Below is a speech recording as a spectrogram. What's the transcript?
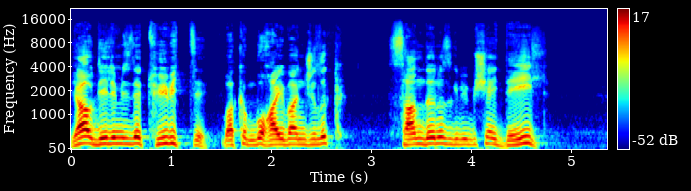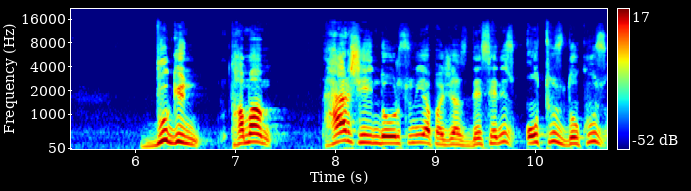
Ya dilimizde tüy bitti. Bakın bu hayvancılık sandığınız gibi bir şey değil. Bugün tamam her şeyin doğrusunu yapacağız deseniz 39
